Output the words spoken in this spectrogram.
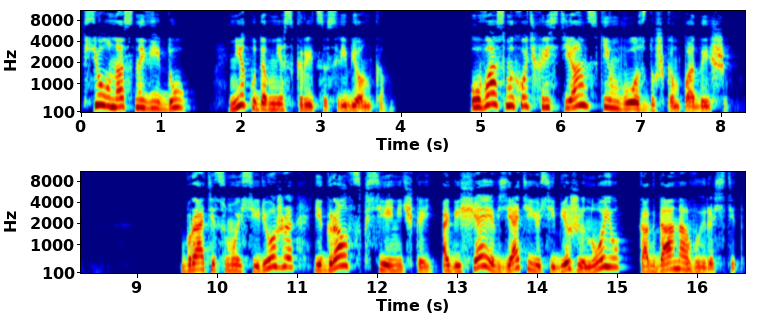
все у нас на виду, некуда мне скрыться с ребенком. У вас мы хоть христианским воздушком подышим. Братец мой Сережа играл с Ксенечкой, обещая взять ее себе женою, когда она вырастет,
